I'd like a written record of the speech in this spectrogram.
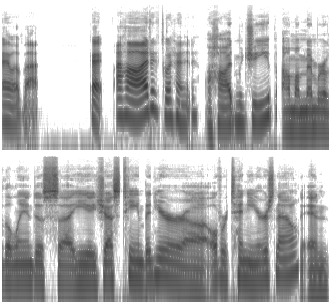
I love that. Okay. Ahad, go ahead. Ahad Mujeeb. I'm a member of the Landus uh, EHS team. Been here uh, over 10 years now. And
